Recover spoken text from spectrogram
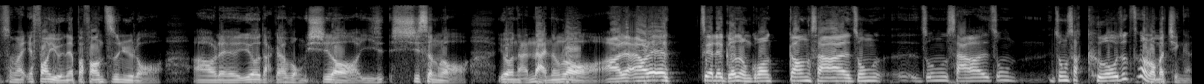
什么一方有难八方支援咯，啊后来要大家奉献咯，牺牺牲咯，要哪哪能咯，啊来后来再来搿辰光讲啥种种啥种种啥口号，这真个老没劲个。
